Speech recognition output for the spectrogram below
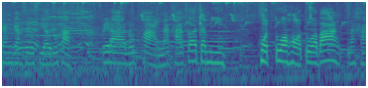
ยังยังเสียวๆดูค่ะ เวลารถผ่านนะคะ ก็จะมีหดตัวห่อตัวบ้างนะคะ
